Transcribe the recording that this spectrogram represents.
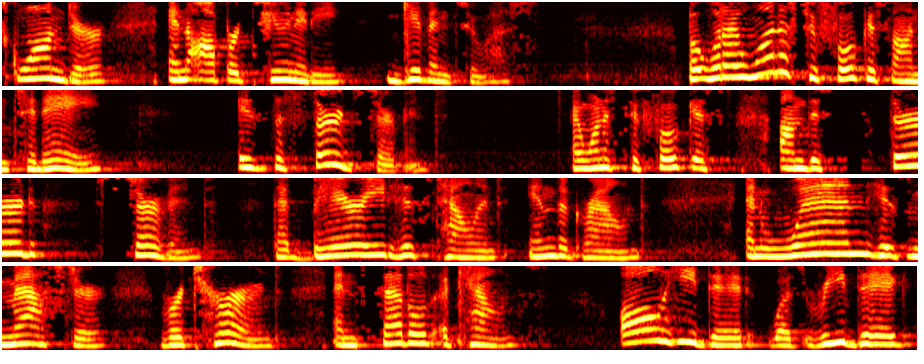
squander an opportunity given to us. But what I want us to focus on today is the third servant. I want us to focus on this third servant that buried his talent in the ground. And when his master returned and settled accounts, all he did was redig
